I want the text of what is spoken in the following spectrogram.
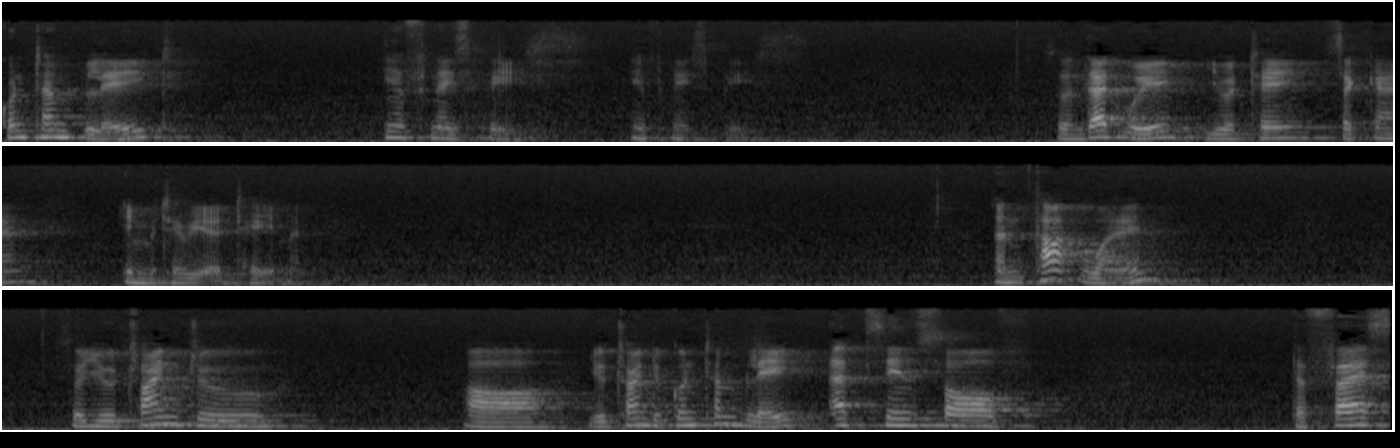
contemplate infinite space, infinite space. So in that way, you attain second immaterial attainment. and third one, so you're trying to uh, you're trying to contemplate absence of the first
